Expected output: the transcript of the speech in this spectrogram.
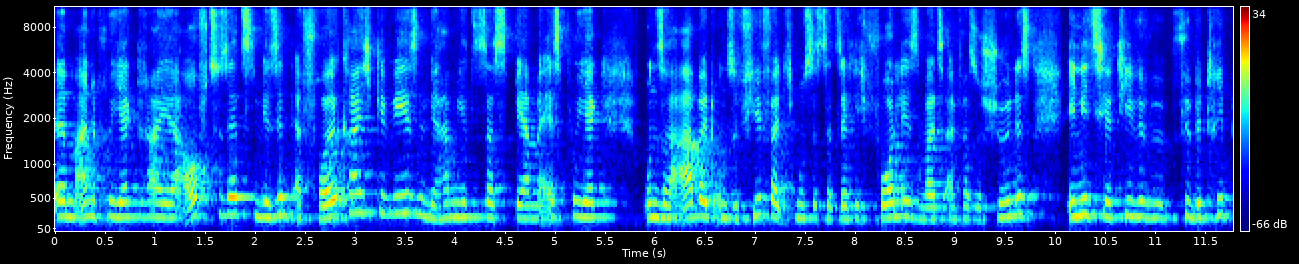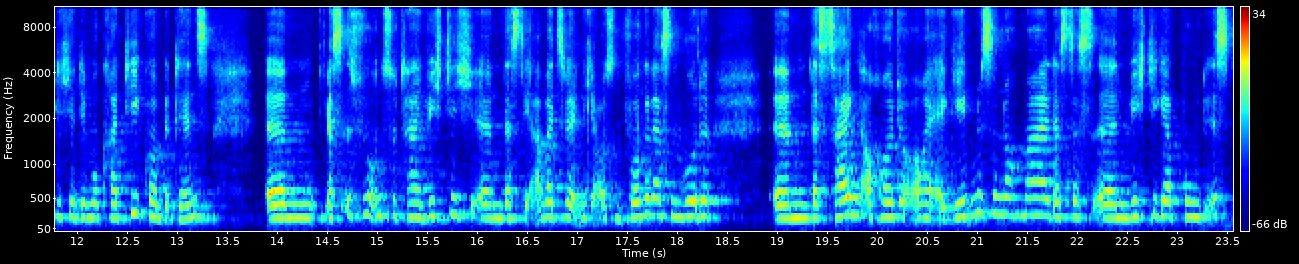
eine Projektreihe aufzusetzen. Wir sind erfolgreich gewesen. Wir haben jetzt das BMS-Projekt Unsere Arbeit, unsere Vielfalt. Ich muss es tatsächlich vorlesen, weil es einfach so schön ist. Initiative für betriebliche Demokratiekompetenz. Ähm, das ist für uns total wichtig, ähm, dass die Arbeitswelt nicht außen vor gelassen wurde. Das zeigen auch heute eure Ergebnisse nochmal, dass das äh, ein wichtiger Punkt ist.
